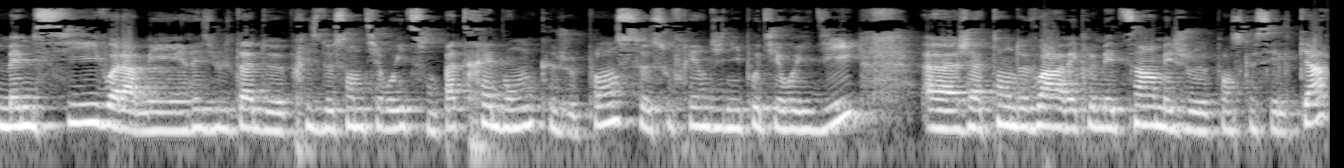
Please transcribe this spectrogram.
même si voilà mes résultats de prise de sang de thyroïde sont pas très bons, que je pense souffrir d'une hypothyroïdie. Euh, J'attends de voir avec le médecin, mais je pense que c'est le cas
